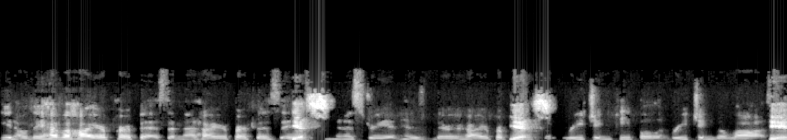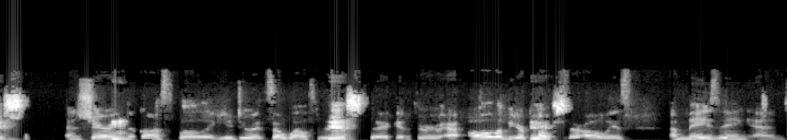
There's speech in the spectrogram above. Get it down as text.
you know they have a higher purpose and that higher purpose is Yes. ministry and his their higher purpose Yes. is reaching people and reaching the lost yes, and sharing Hmm. the gospel and you do it so well through Yes. music and through all of your Yes. posts are always amazing and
